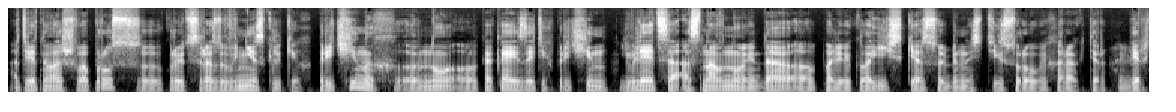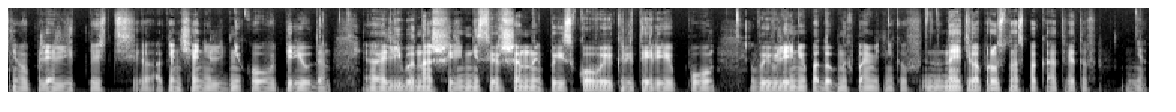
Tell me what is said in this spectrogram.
ответ на ваш вопрос э, кроется сразу в нескольких причинах, э, но э, какая из этих причин является основной, да, палеоэкологические особенности и суровый характер верхнего палеолита, то есть окончания ледникового периода, либо наши несовершенные поисковые критерии по выявлению подобных памятников? На эти вопросы у нас пока ответов нет.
